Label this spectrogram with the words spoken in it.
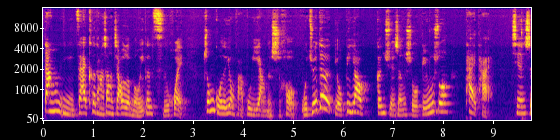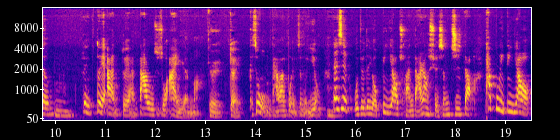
当你在课堂上教了某一个词汇，中国的用法不一样的时候，我觉得有必要跟学生说，比如说。太太、先生，嗯，对，对岸，对岸，大陆是说爱人嘛，对对。可是我们台湾不会这么用，嗯、但是我觉得有必要传达，让学生知道，他不一定要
